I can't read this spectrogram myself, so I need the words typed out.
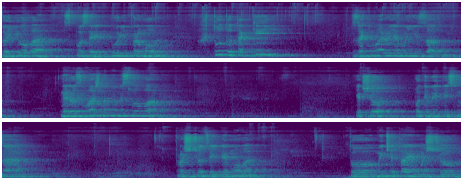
до Йова спосеред бурі промовив, хто то такий затьмарює мої задуми нерозважливими словами. Якщо подивитись на про що це йде мова, то ми читаємо, що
